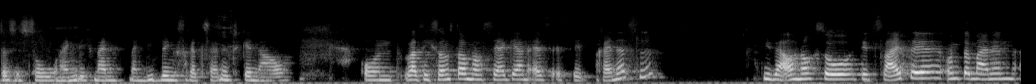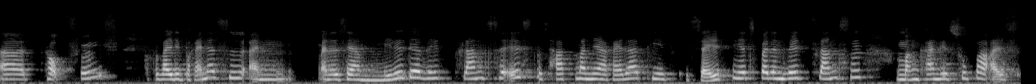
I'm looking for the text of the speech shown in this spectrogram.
Das ist so mhm. eigentlich mein, mein Lieblingsrezept, genau. Und was ich sonst auch noch sehr gern esse, ist die Brennnessel. Die wäre auch noch so die zweite unter meinen äh, Top 5, weil die Brennnessel ein, eine sehr milde Wildpflanze ist. Das hat man ja relativ selten jetzt bei den Wildpflanzen. Und man kann die super als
